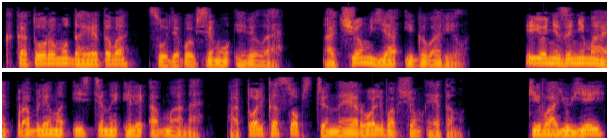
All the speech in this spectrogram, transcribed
к которому до этого, судя по всему, и вела. О чем я и говорил. Ее не занимает проблема истины или обмана, а только собственная роль во всем этом. Киваю ей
